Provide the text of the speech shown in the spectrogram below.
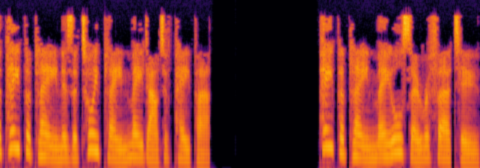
A paper plane is a toy plane made out of paper. Paper plane may also refer to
